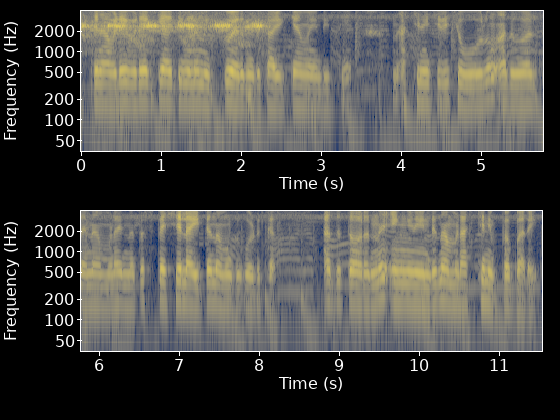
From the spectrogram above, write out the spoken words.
അച്ഛൻ അവിടെ ഇവിടെയൊക്കെ ആയിട്ട് ഇങ്ങനെ നിൽക്കുമായിരുന്നു ഇത് കഴിക്കാൻ വേണ്ടിയിട്ട്. അച്ഛന് ഇച്ചിരി ചോറും അതുപോലെ തന്നെ നമ്മുടെ ഇന്നത്തെ സ്പെഷ്യൽ ഐറ്റം നമുക്ക് കൊടുക്കാം. അത് തുറന്ന് എങ്ങനെയുണ്ട് നമ്മുടെ അച്ഛൻ ഇപ്പം പറയും.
